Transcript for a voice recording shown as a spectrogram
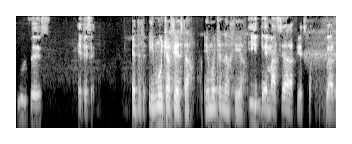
dulces, etc. Y mucha fiesta, y mucha energía. Y demasiada fiesta, claro.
